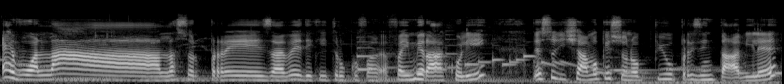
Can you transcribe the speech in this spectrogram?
E voilà la sorpresa. Vedi che il trucco fa, fa i miracoli. Adesso diciamo che sono più presentabile.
